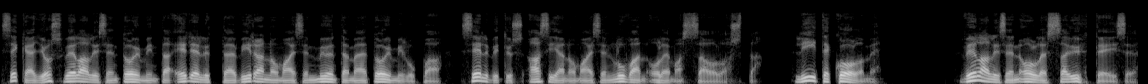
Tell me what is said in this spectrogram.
sekä jos velallisen toiminta edellyttää viranomaisen myöntämää toimilupaa, selvitys asianomaisen luvan olemassaolosta. Liite 3. Velallisen ollessa yhteisö.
